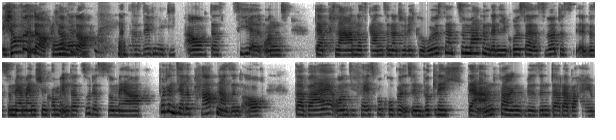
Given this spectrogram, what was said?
Ich hoffe doch, ich hoffe ja. doch. Das ist definitiv auch das Ziel und der Plan, das Ganze natürlich größer zu machen, denn je größer es wird, desto mehr Menschen kommen eben dazu, desto mehr potenzielle Partner sind auch dabei und die Facebook-Gruppe ist eben wirklich der Anfang. Wir sind da dabei,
